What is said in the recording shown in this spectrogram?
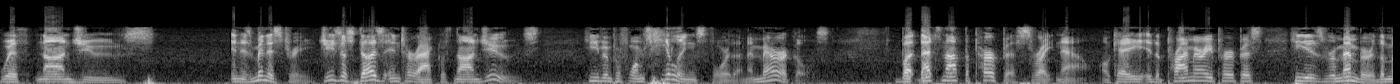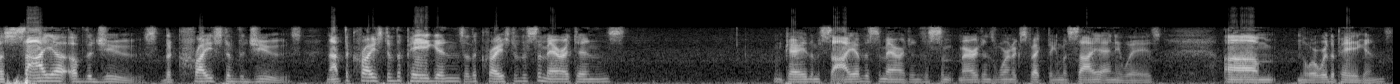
with non-Jews in his ministry. Jesus does interact with non-Jews. He even performs healings for them and miracles. But that's not the purpose right now. Okay? The primary purpose, he is, remember, the Messiah of the Jews, the Christ of the Jews. Not the Christ of the pagans or the Christ of the Samaritans. Okay, the Messiah of the Samaritans. The Samaritans weren't expecting a Messiah anyways, um, nor were the pagans.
